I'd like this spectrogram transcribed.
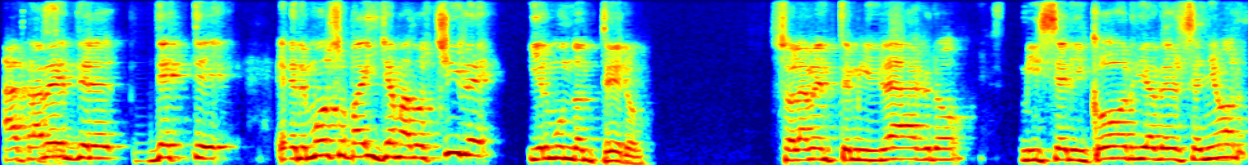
a través de, de este hermoso país llamado Chile y el mundo entero? Solamente milagro, misericordia del Señor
